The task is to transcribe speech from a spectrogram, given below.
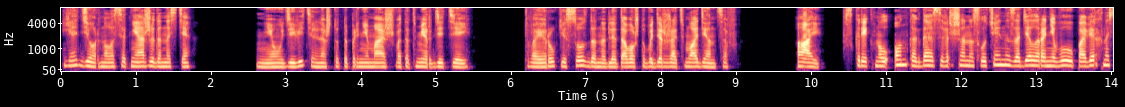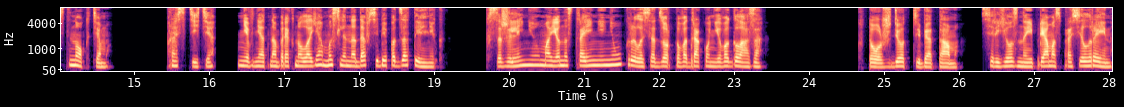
Я дернулась от неожиданности. «Неудивительно, что ты принимаешь в этот мир детей. Твои руки созданы для того, чтобы держать младенцев». «Ай!» — вскрикнул он, когда я совершенно случайно задела раневую поверхность ногтем. «Простите», — невнятно брякнула я, мысленно дав себе подзатыльник. К сожалению, мое настроение не укрылось от зоркого драконьего глаза. «Кто ждет тебя там?» Серьезно и прямо спросил Рейн,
